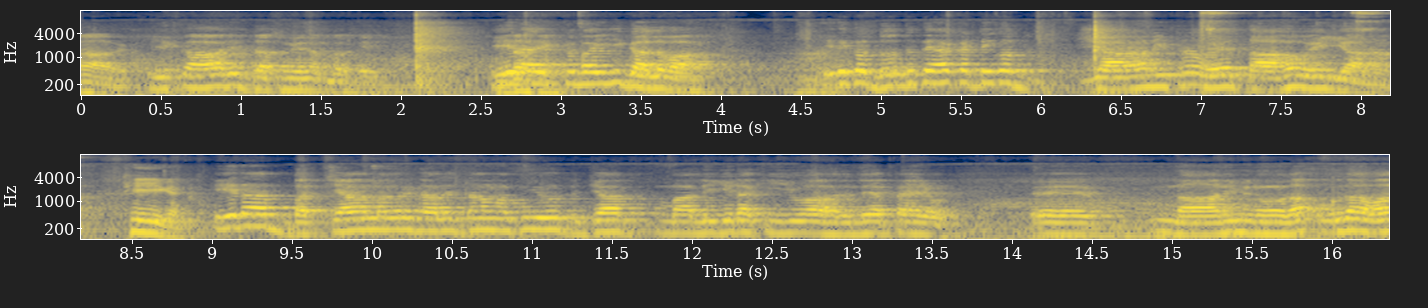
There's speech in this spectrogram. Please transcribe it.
ਆ ਵੇਖੋ। ਇੱਕ ਆ ਜੇ 10ਵੇਂ ਨੰਬਰ ਤੇ। ਇਹਦਾ ਇੱਕ ਬਾਈ ਜੀ ਗੱਲ ਵਾ ਇਹਦੇ ਕੋਲ ਦੁੱਧ ਤੇ ਆ ਕੱਟੀ ਕੋ 11 ਲੀਟਰ ਹੋਵੇ 10 ਹੋਵੇ 11 ਠੀਕ ਹੈ ਇਹਦਾ ਬੱਚਾ ਮਗਰ ਗੱਲ ਇਦਾਂ ਵਾ ਵੀ ਉਹ ਦੂਜਾ ਮਾਲੀ ਜਿਹੜਾ ਕੀ ਉਹ ਆਖ ਦਿੰਦੇ ਆ ਭੈਣੋ ਨਾਂ ਨਹੀਂ ਮੈਨੂੰ ਉਹਦਾ ਉਹਦਾ ਵਾ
